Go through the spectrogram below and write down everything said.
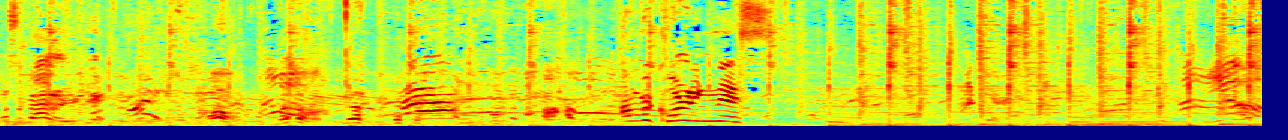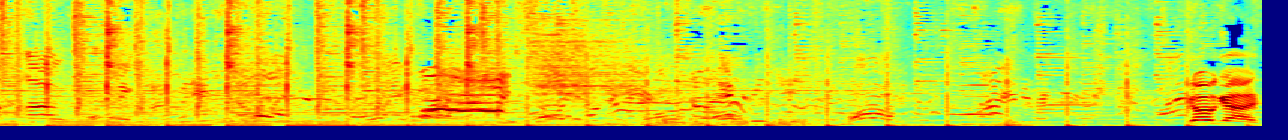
What's the matter? You can't. Oh, no, no. I'm recording this. Go, guys.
